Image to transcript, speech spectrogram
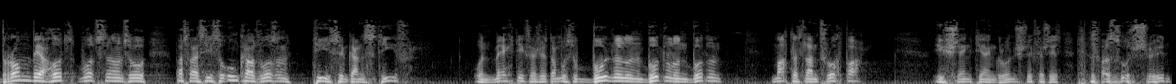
Brombeerwurzeln und so, was weiß ich, so Unkrautwurzeln, die sind ganz tief und mächtig, verstehst du, da musst du buddeln und buddeln und buddeln, macht das Land fruchtbar. Ich schenke dir ein Grundstück, verstehst du? Das war so schön.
